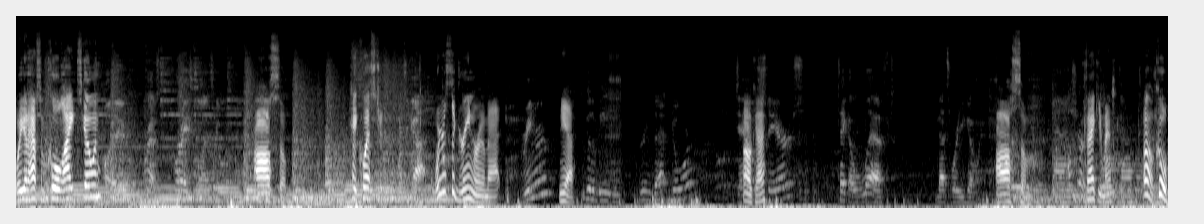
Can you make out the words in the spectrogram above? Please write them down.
We gonna have some cool lights going? Oh, dude. We're gonna have some crazy ones going. Awesome. Hey, question. What you got? Where's the green room at? Green room? Yeah. It's gonna be through that door. Okay. downstairs, take a left. That's where you go in. Awesome. Thank you, man. Oh, cool.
